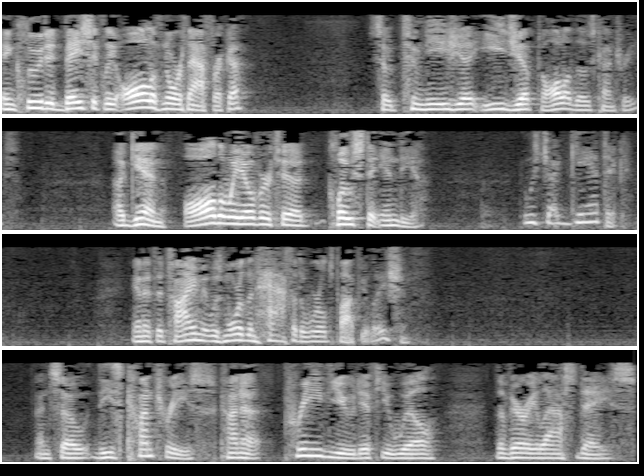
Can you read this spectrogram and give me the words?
included basically all of North Africa. So Tunisia, Egypt, all of those countries. Again, all the way over to close to India. It was gigantic. And at the time, it was more than half of the world's population. And so these countries kind of previewed, if you will, the very last days.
